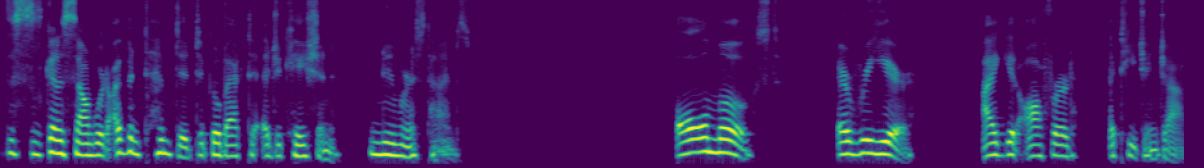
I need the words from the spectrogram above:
This is going to sound weird. I've been tempted to go back to education numerous times. Almost every year, I get offered a teaching job.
